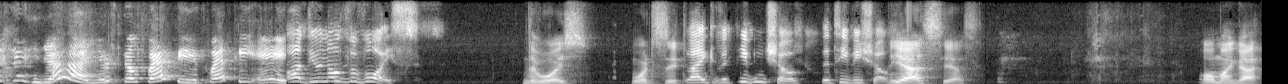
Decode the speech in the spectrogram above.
yeah, you're still 20, 28. Oh, do you know The Voice? the voice? What's it? Like the TV show. The TV show. Yes, yes. Oh my god.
